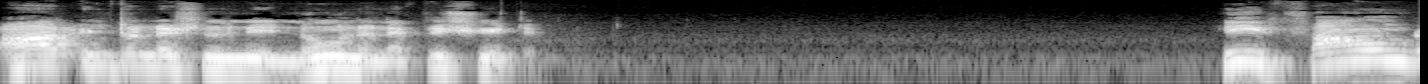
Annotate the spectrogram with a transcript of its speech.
are internationally known and appreciated. He found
